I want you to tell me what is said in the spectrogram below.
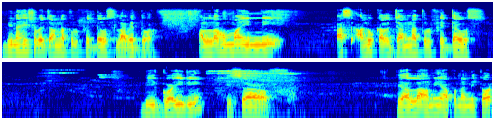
বিনা হিসেবে জান্নাতুল ফেরদাউস লাভের দোয়া। আল্লাহুম্মা ইন্নি আস আলুকাল জান্নাতুল ফেরদাউস বি গয়রি হিসাব। হে আল্লাহ, আমি আপনার নিকট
